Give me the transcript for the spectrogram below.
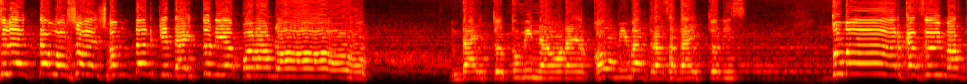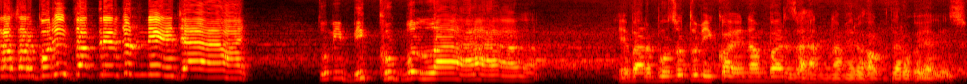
ছিল একটা অসহায় সন্তানকে দায়িত্ব নিয়ে পড়ানো। দায়িত্ব তুমি নাও নাই, কওমি মাদ্রাসা দায়িত্ব নিস। তোমার কাছে ওই মাদ্রাসার গরিব ছাত্রের জন্য যায়। তুমি ভিক্ষুক বললা। এবার বোঝো তুমি কয় নাম্বার জাহান নামের হকদার হয়ে গেছো।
